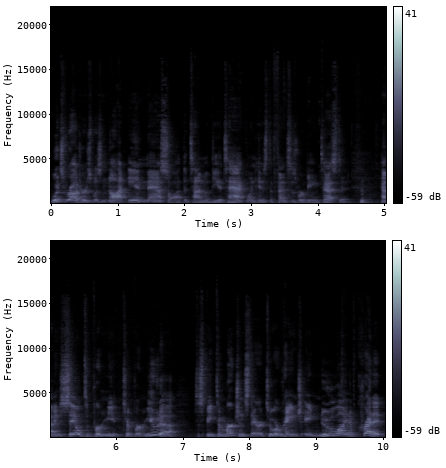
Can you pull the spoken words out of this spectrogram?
Woodes Rogers was not in Nassau at the time of the attack when his defenses were being tested, having sailed to, to Bermuda to speak to merchants there to arrange a new line of credit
